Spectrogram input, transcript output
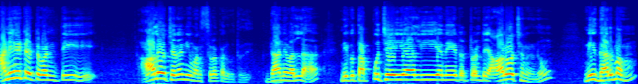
అనేటటువంటి ఆలోచన నీ మనసులో కలుగుతుంది. దానివల్ల నీకు తప్పు చేయాలి అనేటటువంటి ఆలోచనను నీ ధర్మం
